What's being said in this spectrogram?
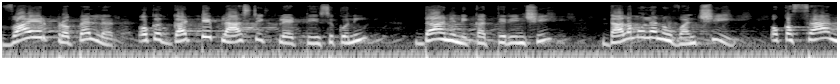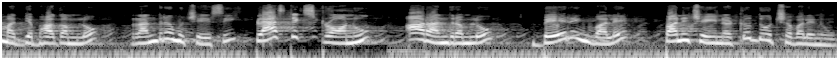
వైర్ ప్రొపెల్లర్ ఒక గట్టి ప్లాస్టిక్ ప్లేట్ తీసుకుని దానిని కత్తిరించి దళములను వంచి ఒక ఫ్యాన్ మధ్య భాగంలో రంధ్రము చేసి ప్లాస్టిక్ స్ట్రాను ఆ రంధ్రంలో బేరింగ్ వలె పని చేయనట్లు దూర్చవలెను.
